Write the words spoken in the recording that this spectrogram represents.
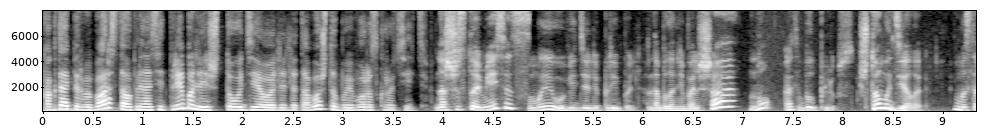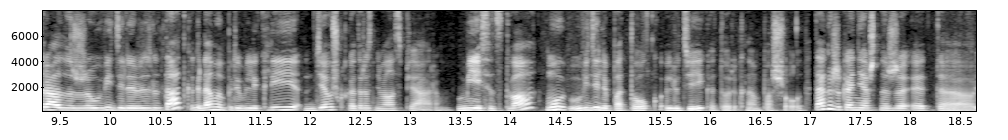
Когда первый бар стал приносить прибыль и что делали для того, чтобы его раскрутить? На шестой месяц мы увидели прибыль. Она была небольшая, но это был плюс. Что мы делали? Мы сразу же увидели результат, когда мы привлекли девушку, которая занималась пиаром. Месяц-два мы увидели поток людей, который к нам пошел. Также, конечно же, это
